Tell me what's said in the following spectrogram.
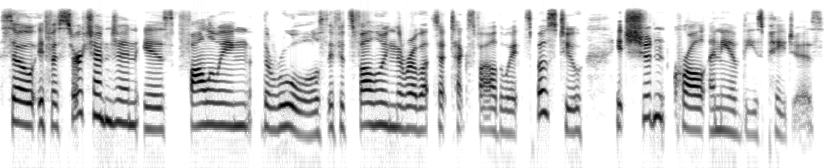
so if a search engine is following the rules, if it's following the robots.txt file the way it's supposed to, it shouldn't crawl any of these pages.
